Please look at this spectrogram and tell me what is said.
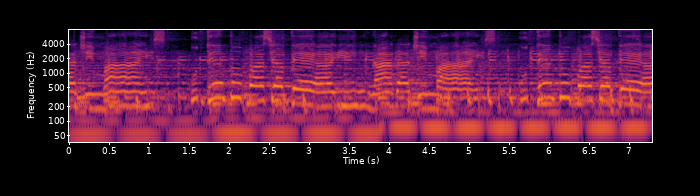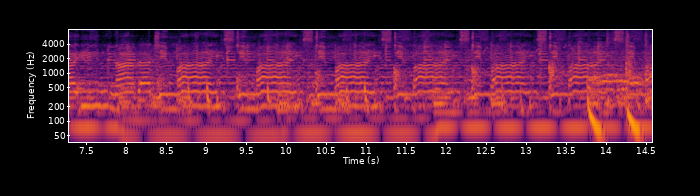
nada demais. O tempo passe até aí, nada demais. O tempo passe até aí, nada demais, demais, demais, demais, demais, demais, demais,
